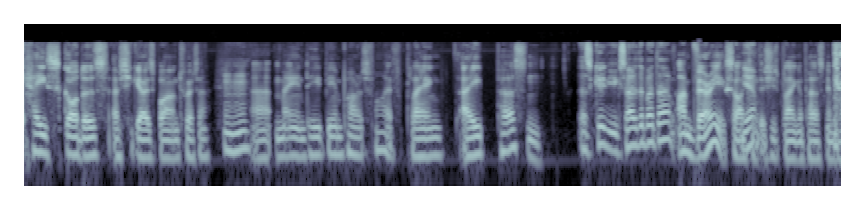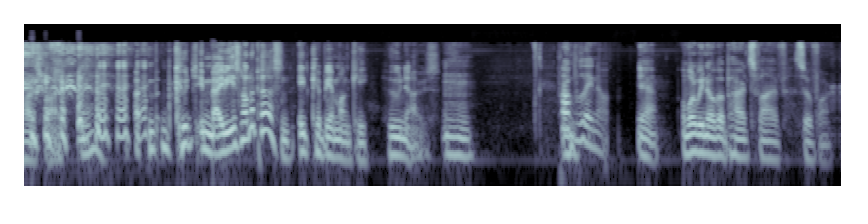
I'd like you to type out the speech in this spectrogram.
Kay Scodders, as she goes by on Twitter, mhm. uh, may indeed be in Pirates 5, playing a person. That's good. You excited about that? I'm very excited Yeah. that she's playing a person in Pirates 5. Yeah. Uh, could, maybe it's not a person. It could be a monkey. Who knows? hmm Probably not. Yeah. And what do we know about Pirates 5 so far?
